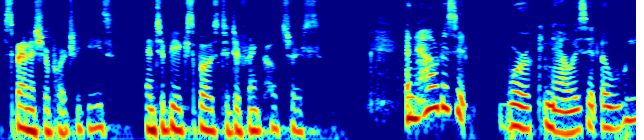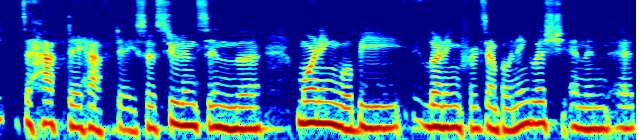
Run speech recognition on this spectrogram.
Spanish or Portuguese and to be exposed to different cultures. And how does it work now? Is it a week? It's a half day, half day. So students in the morning will be learning, for example, in English, and then at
